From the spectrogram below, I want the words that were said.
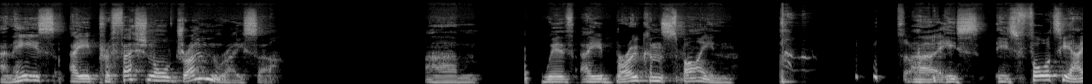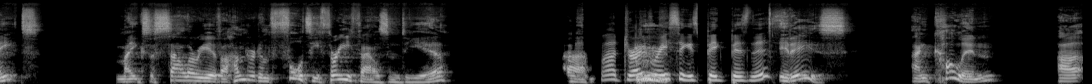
and he's a professional drone racer um, with a broken spine. Sorry. Uh, he's he's 48, makes a salary of 143,000 a year. Wow, drone racing is big business. It is. And Colin uh,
